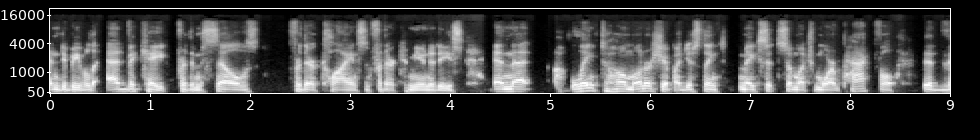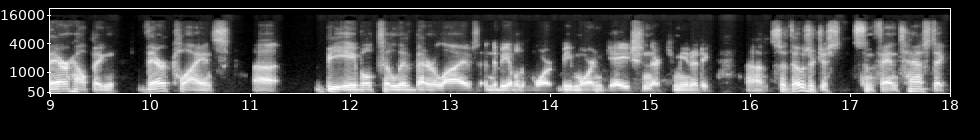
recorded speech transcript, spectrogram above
and to be able to advocate for themselves, for their clients, and for their communities. And that link to home ownership, I just think makes it so much more impactful that they're helping their clients uh, be able to live better lives and to be able to more be more engaged in their community. Uh, so those are just some fantastic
